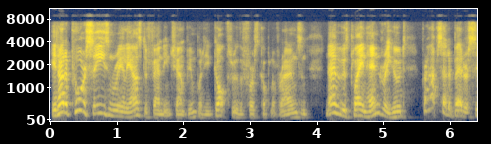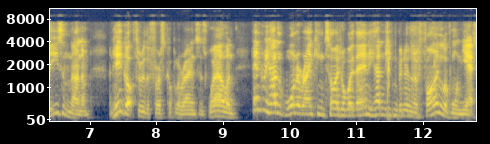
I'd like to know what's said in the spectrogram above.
He'd had a poor season, really, as defending champion, but he'd got through the first couple of rounds. And now he was playing Hendry, who'd perhaps had a better season than him. And he got through the first couple of rounds as well. And Hendry hadn't won a ranking title by then, he hadn't even been in a final of one yet.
